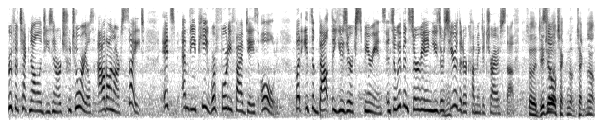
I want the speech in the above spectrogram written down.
proof of technologies and our tutorials out on our site, it's MVP. We're 45 days old, but it's about the user experience. And so we've been surveying users Mm-hmm. here that are coming to try our stuff. So the digital So- techno, techno,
